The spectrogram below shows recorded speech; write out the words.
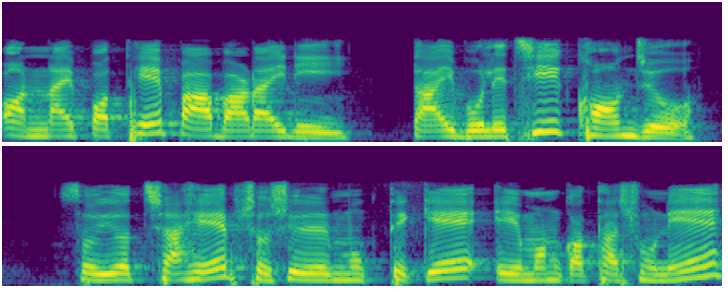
অন্যায় পথে পা বাড়ায়নি। তাই বলেছি, খঞ্জ। সৈয়দ সাহেব শ্বশুরের মুখ থেকে এমন কথা শুনে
